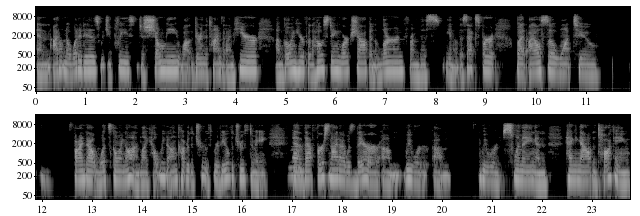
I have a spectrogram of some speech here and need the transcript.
and i don't know what it is would you please just show me while during the time that i'm here i'm going here for the hosting workshop and to learn from this you know this expert but i also want to find out what's going on like help me to uncover the truth reveal the truth to me. Mm. and that first night i was there um, we were um, we were swimming and hanging out and talking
